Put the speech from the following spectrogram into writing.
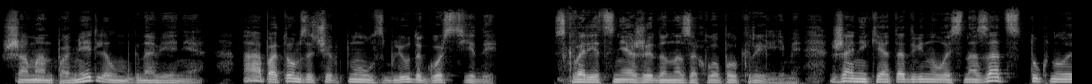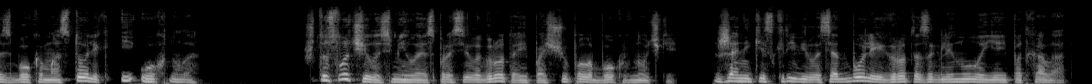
Шаман помедлил мгновение, а потом зачерпнул с блюда горсть еды. Скворец неожиданно захлопал крыльями. Жанники отодвинулась назад, стукнулась боком о столик и охнула. — Что случилось, милая? — спросила Грота и пощупала бок внучки. Жанники скривилась от боли, и Грота заглянула ей под халат.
